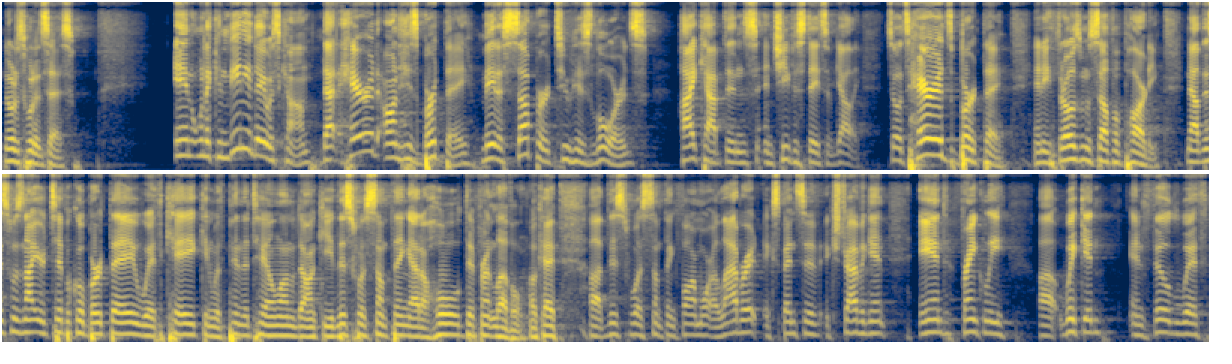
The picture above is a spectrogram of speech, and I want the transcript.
Notice what it says. And when a convenient day was come, that Herod on his birthday made a supper to his lords, high captains, and chief estates of Galilee. So it's Herod's birthday, and he throws himself a party. Now, this was not your typical birthday with cake and with pin the tail on a donkey. This was something at a whole different level, okay? Uh, this was something far more elaborate, expensive, extravagant, and frankly, uh, wicked and filled with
